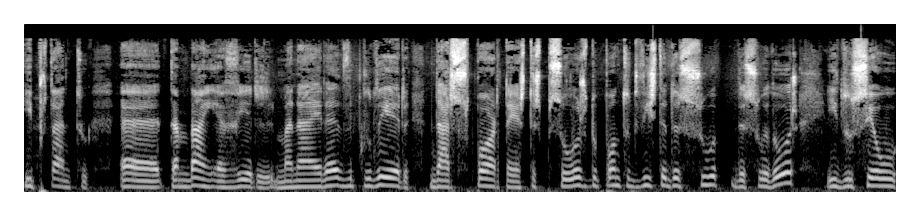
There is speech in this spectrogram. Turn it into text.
E, portanto, uh, também haver maneira de poder dar suporte a estas pessoas do ponto de vista da sua, da sua dor e do seu uh,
